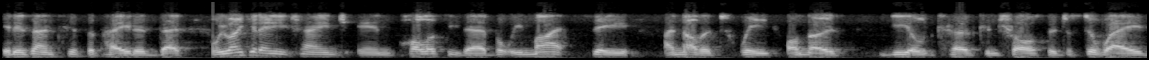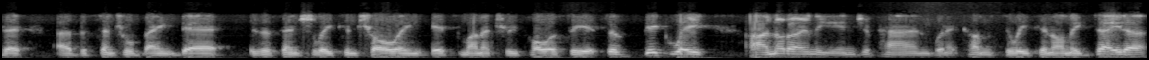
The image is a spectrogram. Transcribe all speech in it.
it is anticipated that we won't get any change in policy there, but we might see another tweak on those yield curve controls. So just a way that uh, the central bank there is essentially controlling its monetary policy. It's a big week uh, not only in Japan when it comes to economic data,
